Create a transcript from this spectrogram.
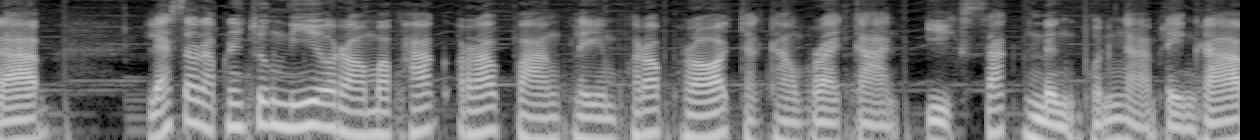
ครับ และสำหรับในช่วงนี้เรามาพักรับฟังเพลงเพราะๆจากทางรายการอีกสักหนึ่งผลงานเพลงครับ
